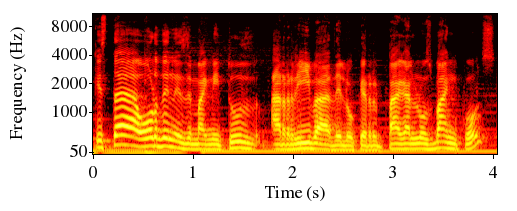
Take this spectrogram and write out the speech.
que está a órdenes de magnitud arriba de lo que pagan los bancos,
